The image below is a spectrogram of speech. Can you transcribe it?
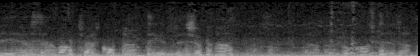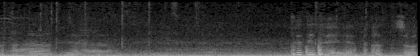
Vi hälsar varmt välkomna till Köpenhamn där nu lokaltiden är eh, 33 minuter.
